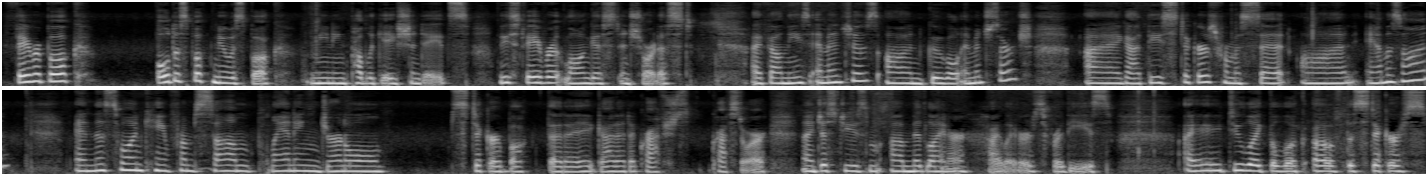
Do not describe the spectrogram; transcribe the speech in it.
favorite book, oldest book, newest book, meaning publication dates, least favorite, longest, and shortest. I found these images on Google image search. I got these stickers from a set on Amazon. And this one came from some planning journal sticker book that I got at a craft craft store. And I just used uh, Mildliner highlighters for these. I do like the look of the stickers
